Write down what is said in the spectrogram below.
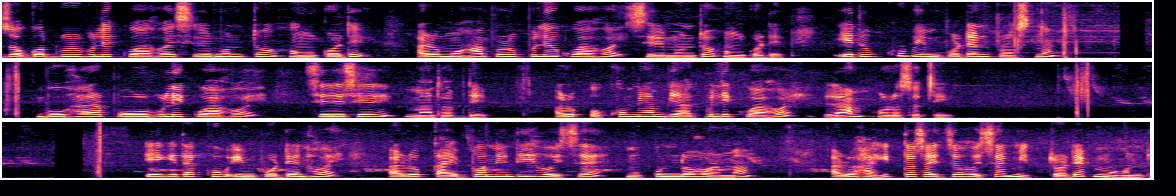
জগতগুৰু বুলি কোৱা হয় শ্ৰীমন্ত শংকৰদেৱ আৰু মহাপুৰুষ বুলিও কোৱা হয় শ্ৰীমন্ত শংকৰদেৱ। এইটো খুব ইম্পৰ্টেণ্ট প্ৰশ্ন। বুঢ়াৰ পুৰ বুলি কোৱা হয় শ্ৰী শ্ৰী মাধৱদেৱ আৰু অসমীয়া ব্যাস বুলি কোৱা হয় ৰাম সৰস্বতী। এইকেইটা খুব ইম্পৰ্টেণ্ট হয় আৰু কাব্যনিধি হৈছে মুকুন্দ শৰ্মা আৰু সাহিত্যাচাৰ্য হৈছে মিত্ৰদেৱ মহন্ত।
